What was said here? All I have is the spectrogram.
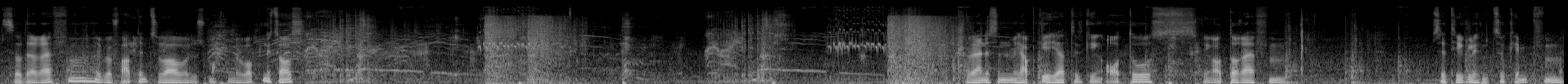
So, der Reifen überfahrt den zwar, aber das macht mir überhaupt nichts aus. Schweine sind nämlich abgehärtet gegen Autos, gegen Autoreifen. Sehr täglich mit zu kämpfen.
